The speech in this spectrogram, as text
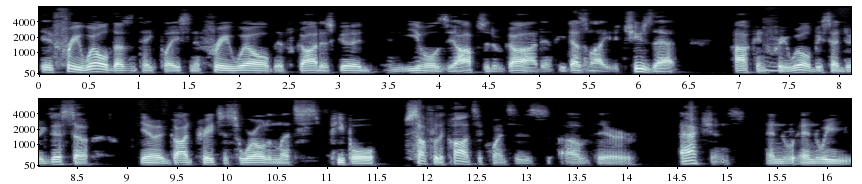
if free will doesn't take place, and if free will, if God is good and evil is the opposite of God, and if He doesn't allow you to choose that, how can mm. free will be said to exist? So, you know, God creates this world and lets people suffer the consequences of their actions. And, and we,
